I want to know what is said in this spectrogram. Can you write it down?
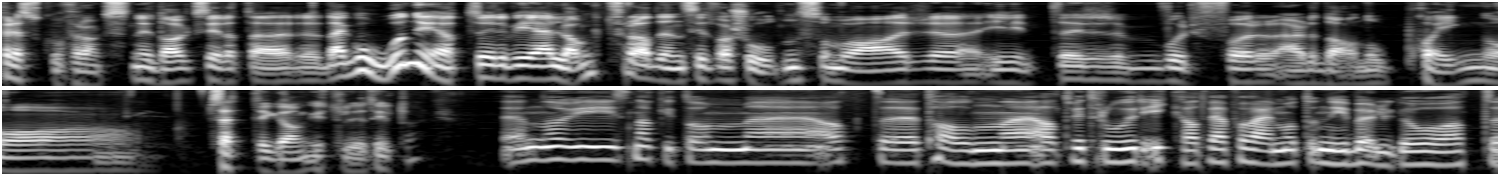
pressekonferansen i dag sier at det er, det er, gode nyheter. Vi er langt fra den situasjonen som var eh, i vinter. Hvorfor er det da noe poeng å sette i gang ytterligere tiltak? Eh, når vi snakket om eh, at, tallene, at vi tror ikke at vi er på vei mot en ny bølge og at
